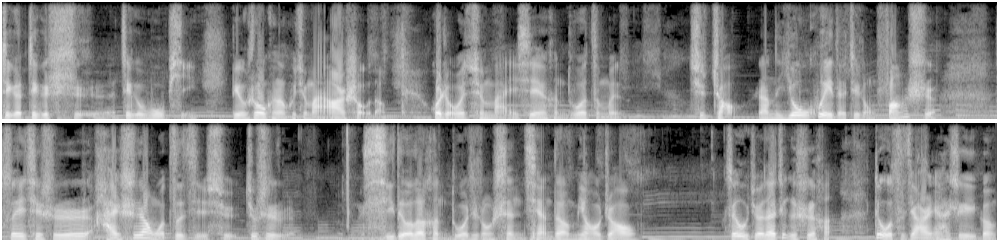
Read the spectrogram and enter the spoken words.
这个这个是这个物品，比如说我可能会去买二手的，或者我去买一些很多怎么去找让它优惠的这种方式，所以其实还是让我自己去，就是习得了很多这种省钱的妙招，所以我觉得这个是很对我自己而言还是一个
